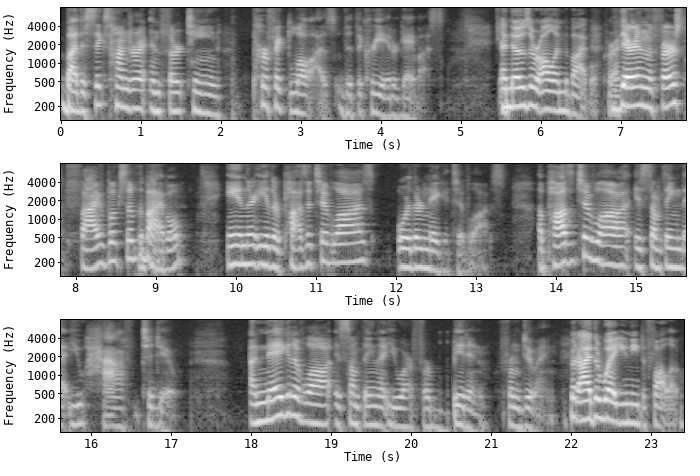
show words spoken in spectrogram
by the 613 perfect laws that the creator gave us And those are all in the Bible, correct? they're in the first five books of the bible and they're either positive laws or they're negative laws a positive law is something that you have to do a negative law is something that you are forbidden from doing but either way, you need to follow.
